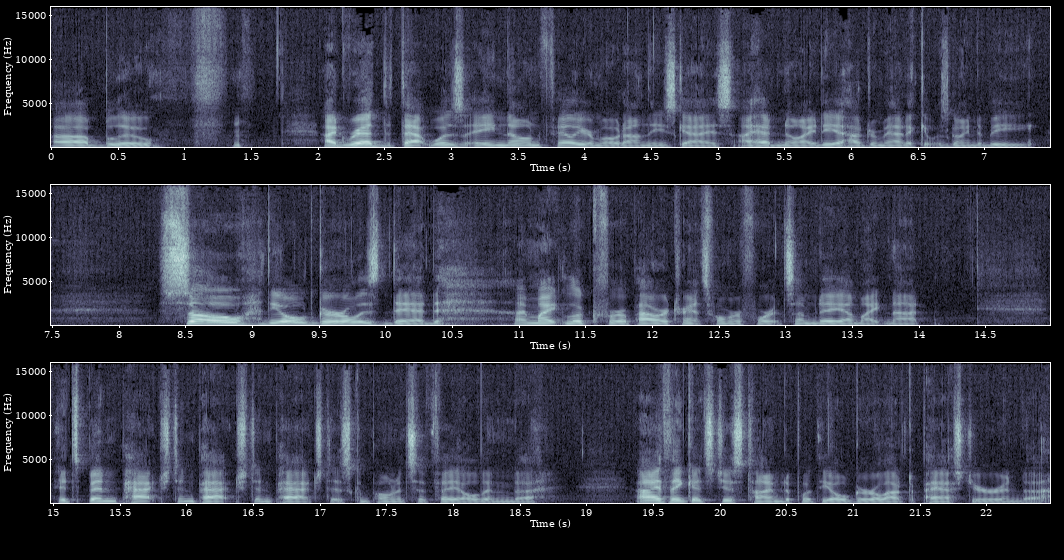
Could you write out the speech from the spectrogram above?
uh, blew I'd read that that was a known failure mode on these guys. I had no idea how dramatic it was going to be. So, the old girl is dead. I might look for a power transformer for it someday, I might not. It's been patched and patched and patched as components have failed, and uh, I think it's just time to put the old girl out to pasture and, uh,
